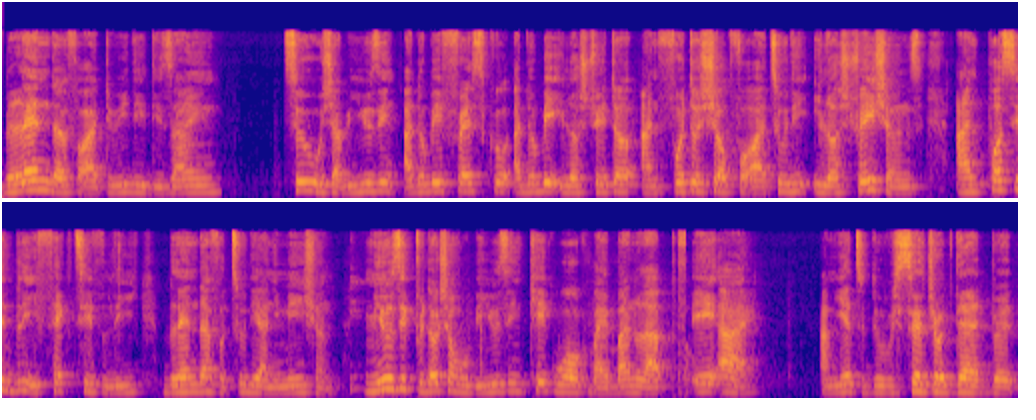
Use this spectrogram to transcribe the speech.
Blender for our 3D design. Two, we shall be using Adobe Fresco, Adobe Illustrator, and Photoshop for our 2D illustrations, and possibly effectively Blender for 2D animation. Music production will be using Cakewalk by BandLab. For AI, I'm yet to do research on that, but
